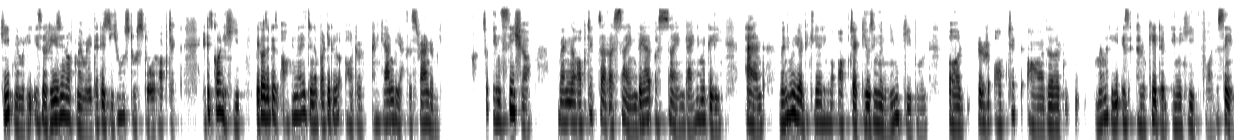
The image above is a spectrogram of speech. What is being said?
Heap memory is a region of memory that is used to store object. It is called heap because it is organized in a particular order and can be accessed randomly. So in C sharp, when the objects are assigned, they are assigned dynamically and whenever you are declaring an object using a new keyword or object or the memory is allocated in heap for the same.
